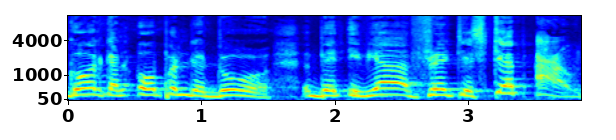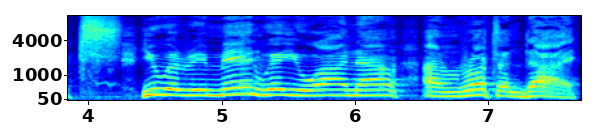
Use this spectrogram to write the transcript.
God can open the door, but if you are afraid to step out, you will remain where you are now and rot and die.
